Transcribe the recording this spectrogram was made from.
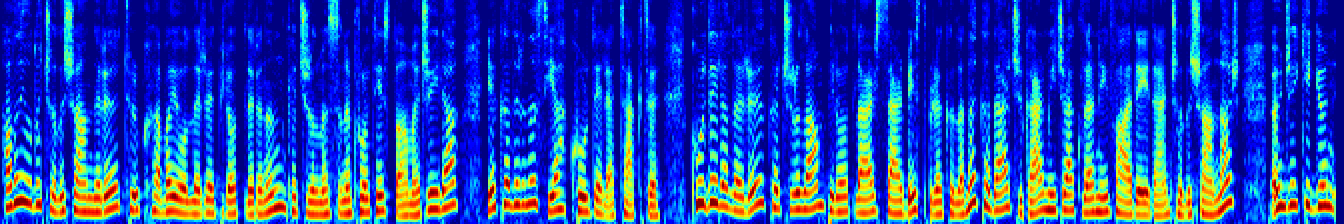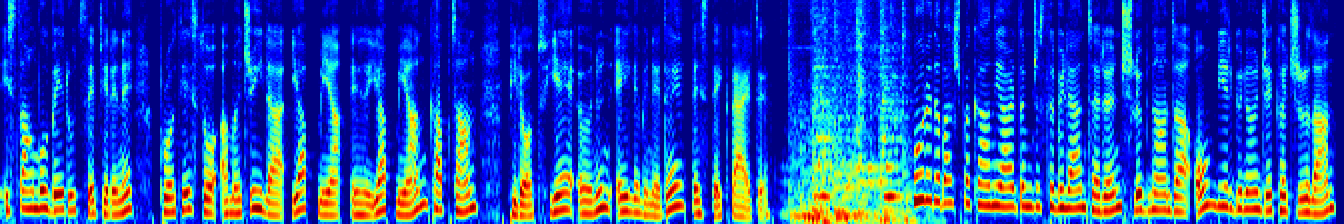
Havayolu çalışanları Türk Hava Yolları pilotlarının kaçırılmasını protesto amacıyla yakalarına siyah kurdela taktı. Kurdelaları kaçırılan pilotlar serbest bırakılana kadar çıkarmayacaklarını ifade eden çalışanlar önceki gün İstanbul Beyrut seferini protesto amacıyla yapmaya, e, yapmayan kaptan pilot YÖ'nün eylemine de destek verdi. Arada Başbakan Yardımcısı Bülent Arınç, Lübnan'da 11 gün önce kaçırılan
